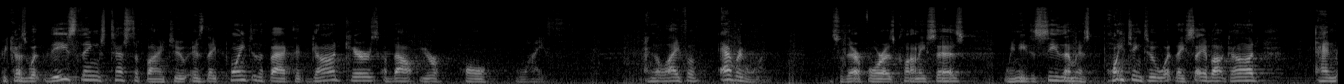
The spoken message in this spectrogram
because what these things testify to is they point to the fact that God cares about your whole life and the life of everyone. So, therefore, as Clowney says, we need to see them as pointing to what they say about God, and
